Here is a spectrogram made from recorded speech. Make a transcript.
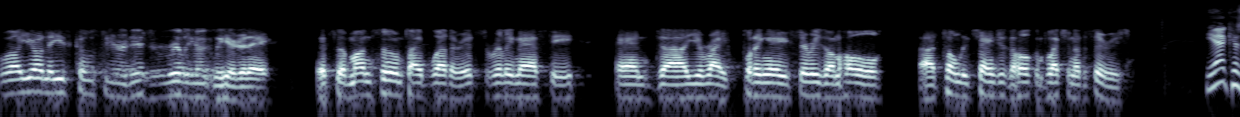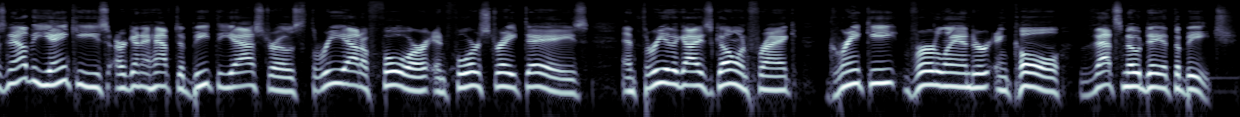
Well, you're on the East Coast here. It is really ugly here today. It's a monsoon type weather. It's really nasty, and uh, you're right. Putting a series on hold uh, totally changes the whole complexion of the series. Yeah, because now the Yankees are going to have to beat the Astros three out of four in four straight days, and three of the guys going, Frank, Greinke, Verlander, and Cole. That's no day at the beach.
